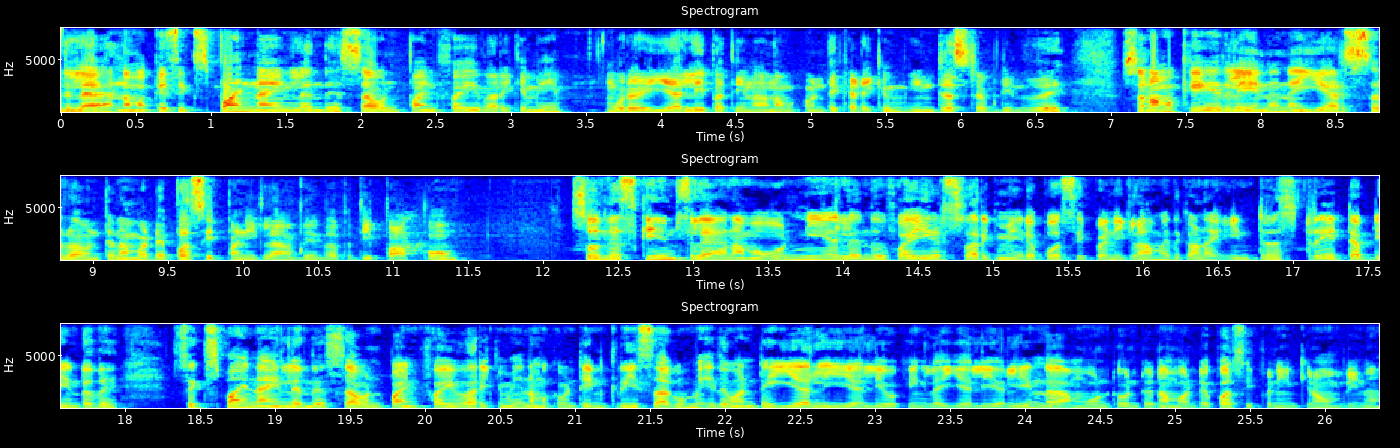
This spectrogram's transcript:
இதில் நமக்கு சிக்ஸ் பாயிண்ட் நைன்லேருந்து செவன் பாயிண்ட் ஃபைவ் வரைக்குமே ஒரு இயர்லி பார்த்திங்கன்னா நமக்கு வந்துட்டு கிடைக்கும் இன்ட்ரெஸ்ட் அப்படின்றது. ஸோ நமக்கு இதில் என்னென்ன இயர்ஸில் வந்துட்டு நம்ம டெபாசிட் பண்ணிக்கலாம் அப்படின்றத பற்றி பார்ப்போம். ஸோ இந்த ஸ்கீம்ஸில் நம்ம ஒன் இயர்லேருந்து ஃபைவ் இயர்ஸ் வரைக்குமே டெபாசிட் பண்ணிக்கலாம். இதுக்கான இன்ட்ரெஸ்ட் ரேட் அப்படின்றது சிக்ஸ் பாயிண்ட் நைன்லேருந்து செவன் பாயிண்ட் ஃபைவ் வரைக்குமே நமக்கு வந்துட்டு இன்க்ரீஸ் ஆகும். இது வந்துட்டு இயர்லி இயர்லி ஓகேங்களா இயர்லி இயர்லி இந்த அமௌண்ட் வந்துட்டு நம்ம டெபாசிட் பண்ணிக்கிறோம் அப்படின்னா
